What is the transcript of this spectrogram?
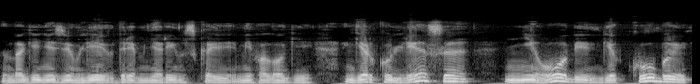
богиня Земли в древнеримской мифологии, Геркулеса, Необи, Геккубы,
